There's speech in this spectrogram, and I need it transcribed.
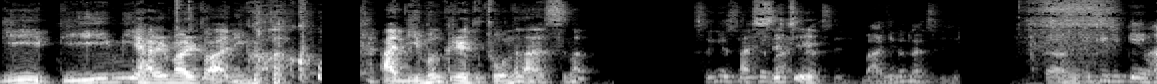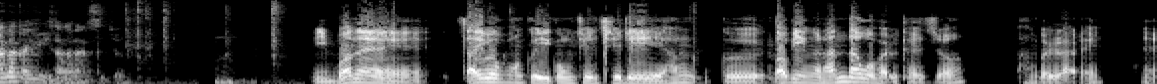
니 님이 할 말도 아닌 것 같고. 아, 님은 그래도 돈은 안 쓰나? 쓰긴 아, 쓰는데 쓰지. 많이는 안 쓰지. 많이는 안 쓰지. 그러니까 패키지 게임 하나 가격 이상은 안 쓰죠. 이번에 사이버펑크 2077이 한, 그, 더빙을 한다고 밝혔죠. 한글날에. 예.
